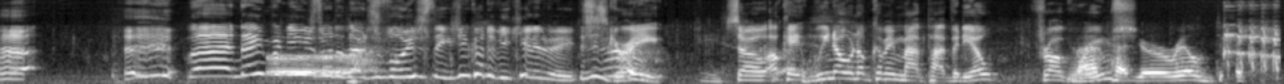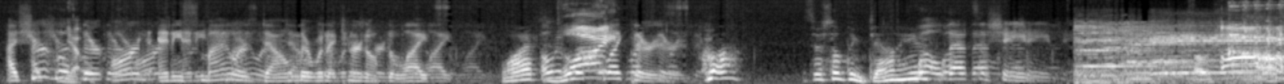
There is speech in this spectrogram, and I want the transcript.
you. Man, they even used one of those voice things. You gotta be kidding me. This is great. So, okay, we know an upcoming Matt Pat video. Frog Matt rooms. Pat, you're a real dick. I sure hope Yeah. there aren't any smilers down there when I turn off the lights. What? Oh, Why? like there is. Huh? Is there something down here? Well, that's a shame. Oh,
